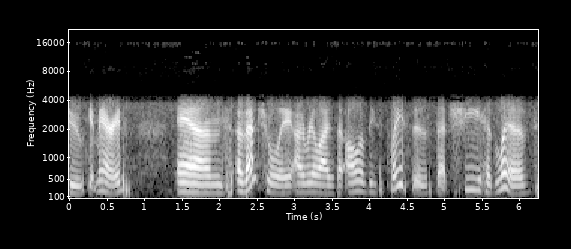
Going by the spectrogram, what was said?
to get married. And eventually, I realized that all of these places that she had lived,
